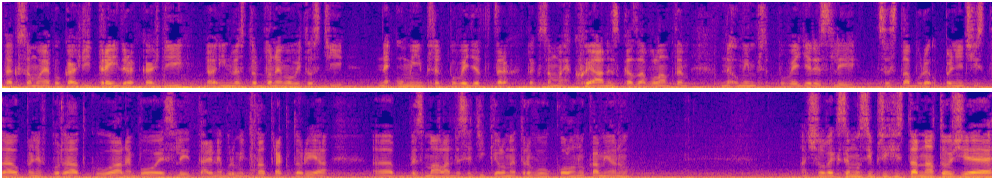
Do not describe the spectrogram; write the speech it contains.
tak samo jako každý trader, každý eh, investor do nemovitostí neumí předpovědět trh, tak samo jako já dneska za volantem neumím předpovědět, jestli cesta bude úplně čistá, úplně v pořádku, anebo jestli tady nebudu mít dva traktory a eh, bezmála desetikilometrovou kolonu kamionu a člověk se musí přichystat na to, že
